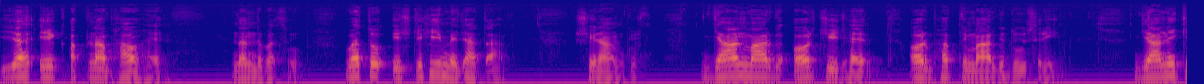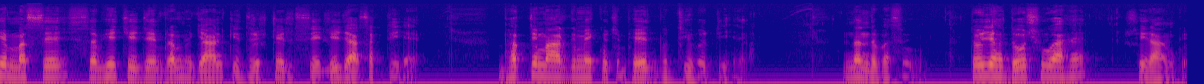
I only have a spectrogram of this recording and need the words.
यह एक अपना भाव है। नंद वसु वह तो इष्ट ही में जाता। श्री रामकृष्ण, ज्ञान मार्ग और चीज़ है और भक्ति मार्ग दूसरी। ज्ञानी के मत से सभी चीज़ें ब्रह्म ज्ञान की दृष्टि से ली जा सकती है। भक्ति मार्ग में कुछ भेद बुद्धि होती है। नंद बसु तो यह दोष हुआ है? श्री राम के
